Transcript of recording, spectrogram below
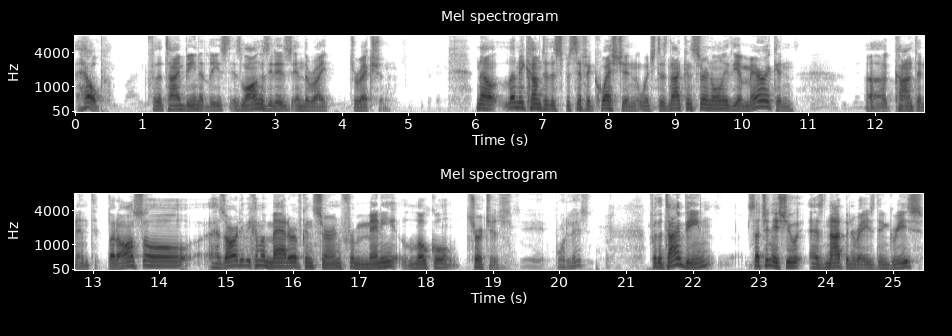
help for the time being at least, as long as it is in the right direction. Now, let me come to the specific question, which does not concern only the American uh, continent, but also has already become a matter of concern for many local churches. For the time being, such an issue has not been raised in Greece,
